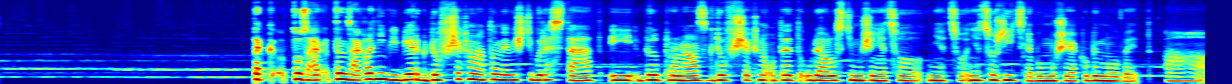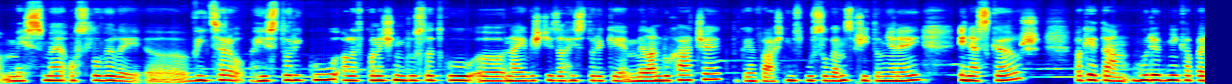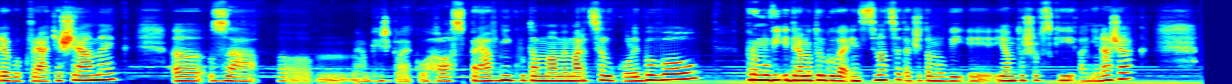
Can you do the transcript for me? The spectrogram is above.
Tak to, ten základní výběr, kdo všechno na tom jevišti bude stát, i byl pro nás, kdo všechno o této události může něco, něco, něco říct nebo může jakoby mluvit. A my jsme oslovili uh, vícero historiků, ale v konečném důsledku uh, na jevišti za historiky je Milan Ducháček, takovým zvláštním způsobem zpřítomněný, Ines Kelš, pak je tam hudebník a pedagog Vráťa Šrámek, uh, za, uh, já bych říkala, jako hlas právníků tam máme Marcelu Kolibovou, promluví i dramaturgové inscenace, takže tam mluví i Jan Tošovský a Nina Žak.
